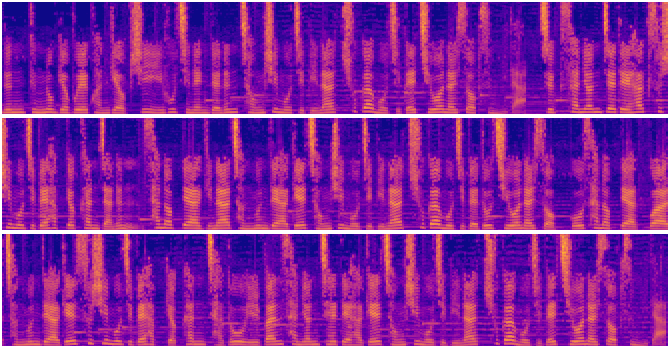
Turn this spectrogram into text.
는 등록 여부에 관계없이 이후 진행되는 정시 모집이나 추가 모집에 지원할 수 없습니다. 즉 4년제 대학 수시 모집에 합격한 자는 산업대학이나 전문대학의 정시 모집이나 추가 모집에도 지원할 수 없고 산업대학과 전문대학의 수시 모집에 합격한 자도 일반 4년제 대학의 정시 모집이나 추가 모집에 지원할 수 없습니다.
